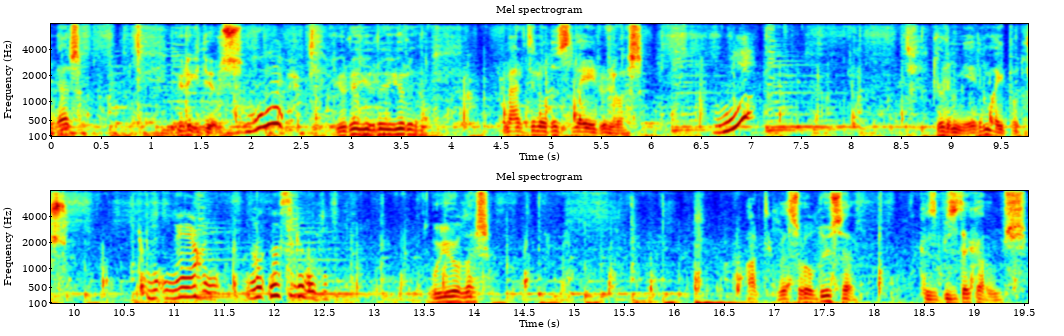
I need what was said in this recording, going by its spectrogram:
Ender, yürü gidiyoruz. Yürü, yürü, yürü. Mert'in odasında Eylül var. Ne? Görünmeyelim, ayıp olur. Ne, ne yani? Na- nasıl gördün? Uyuyorlar. Artık nasıl olduysa kız bizde kalmış.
